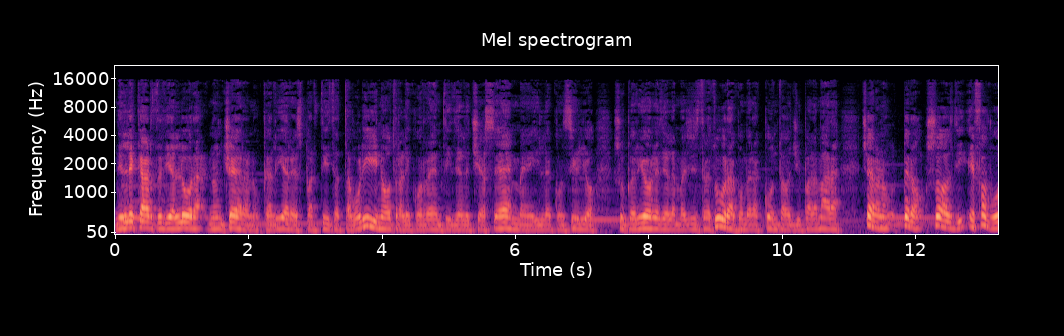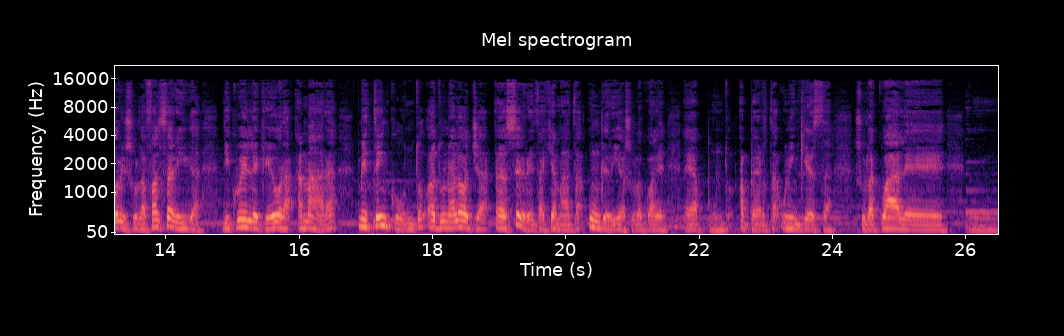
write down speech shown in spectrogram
nelle carte di allora non c'erano carriere spartite a tavolino tra le correnti del CSM, il Consiglio Superiore della Magistratura, come racconta oggi Palamara, c'erano però soldi e favori sulla falsariga di quelle che ora Amara mette in conto ad una loggia eh, segreta chiamata Ungheria, sulla quale è appunto aperta un'inchiesta sulla quale... Eh,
